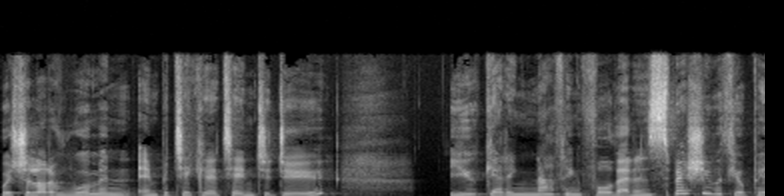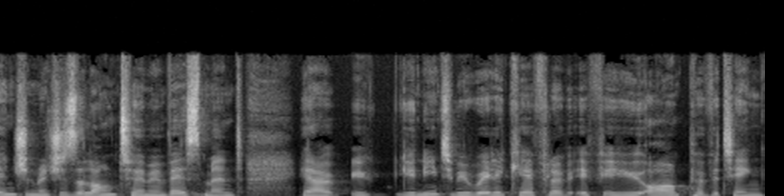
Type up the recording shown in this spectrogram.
which a lot of women in particular tend to do, you getting nothing for that. And especially with your pension, which is a long term investment, you know, you, you need to be really careful if you are pivoting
